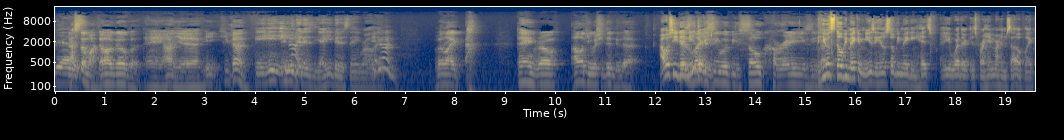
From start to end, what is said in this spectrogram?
yeah, That's still my dog though, but dang, I, yeah, he he done. he he he, He done. did his yeah he did his thing, bro. He Like, done. But like, dang, bro, I lucky wish he did do that. I wish he didn't either. legacy would be so crazy. He would still be making music. He'll still be making hits, whether it's for him or himself, like,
